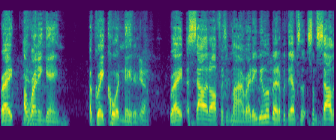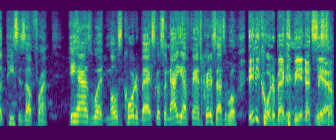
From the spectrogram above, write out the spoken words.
right? A running game, a great coordinator yeah. right? A solid offensive line, right? They can be a little better, but they have some, some solid pieces up front. He has what most quarterbacks go. So now you have fans criticizing, well, any quarterback can be in that Yeah. system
